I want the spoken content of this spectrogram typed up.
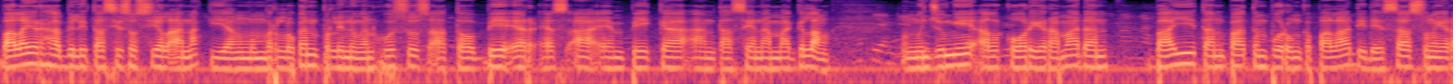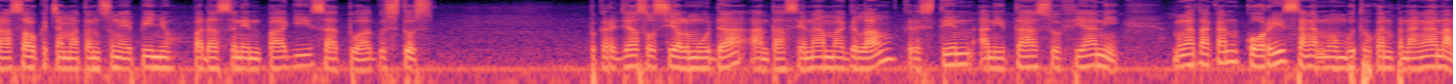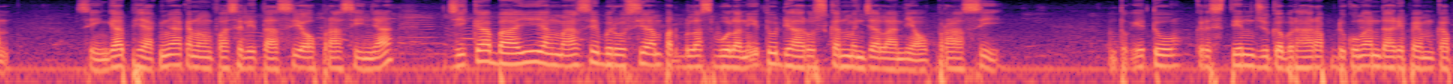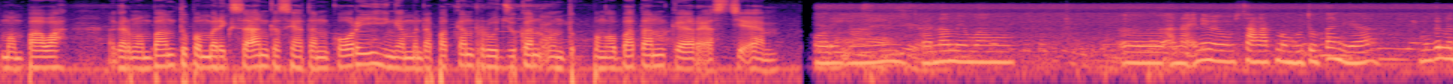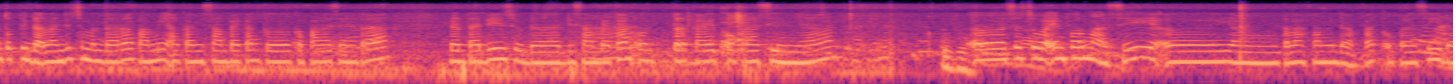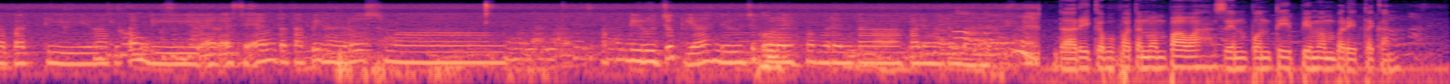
Balai Rehabilitasi Sosial Anak yang memerlukan perlindungan khusus atau BRSA MPK Antasena Magelang mengunjungi Al-Qori Ramadan, bayi tanpa tempurung kepala di Desa Sungai Rasau, Kecamatan Sungai Pinyuh pada Senin pagi 1 Agustus. Pekerja sosial muda Antasena Magelang, Christine Anita Sufiani, mengatakan Kori sangat membutuhkan penanganan, sehingga pihaknya akan memfasilitasi operasinya jika bayi yang masih berusia 14 bulan itu diharuskan menjalani operasi. Untuk itu, Christine juga berharap dukungan dari Pemkap Mempawah agar membantu pemeriksaan kesehatan Kori hingga mendapatkan rujukan untuk pengobatan ke RSCM. Kori ini karena memang e, anak ini memang sangat membutuhkan ya. Mungkin untuk tindak lanjut sementara kami akan sampaikan ke kepala sentra dan tadi sudah disampaikan terkait operasinya Uh, sesuai informasi uh, yang telah kami dapat, operasi dapat dilakukan di RSCM, tetapi harus me, apa, dirujuk ya, dirujuk hmm. oleh pemerintah Kalimantan Barat. Dari Kabupaten Mempawah, Zenpon TV memberitakan.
